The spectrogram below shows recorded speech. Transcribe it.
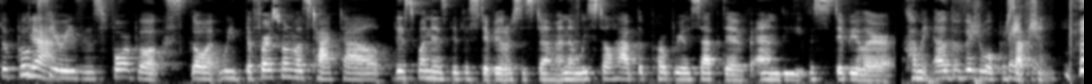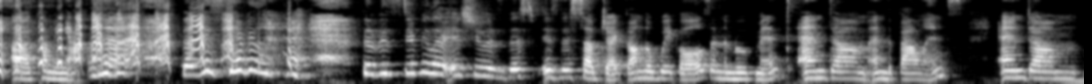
the book yeah. series is four books going we the first one was tactile this one is the vestibular system and then we still have the proprioceptive and the vestibular coming uh, the visual perception uh, coming out. The vestibular the vestibular issue is this is this subject on the wiggles and the movement and um and the balance. And um,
